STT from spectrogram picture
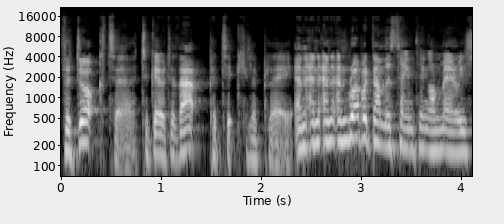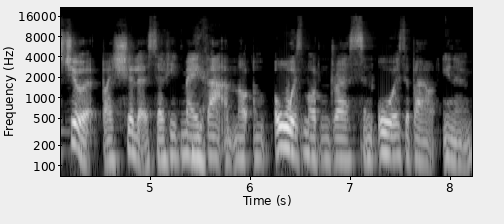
the Doctor to go to that particular play. And, and, and, and Robert done the same thing on Mary Stuart by Schiller. So he'd made that a mo- um, always modern dress and always about, you know,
